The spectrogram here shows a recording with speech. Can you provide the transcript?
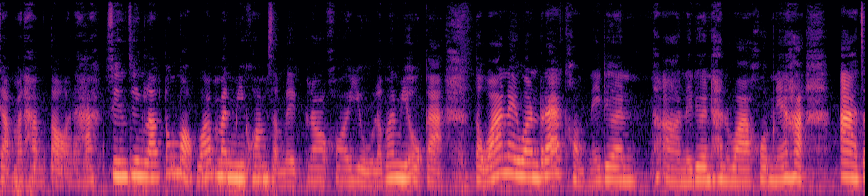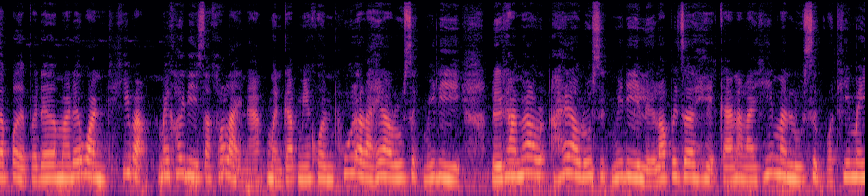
กลับมาทำต่อนะคะ จริงๆแล้วต้องบอกว่ามันมีความสำเร็จรอคอยอยู่ แล้วมันมีโอกาส แต่ว่าในวันแรกของในเดือนอในเดือนธันวาคมนี้ค่ะ อาจจะเปิดประเดิมมาด้วยวันที่แบบไม่ค่อยดีสักเท่าไหร่นะเหมือนกับมีคนพูดอะไรให้เรารู้สึกไม่ดี หรือทำให้เราให้เรารู้สึกไม่ดี หรือเราไปเจอเหตุการณ์อะไรที่มันรู้สึกว่าที่ไม่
